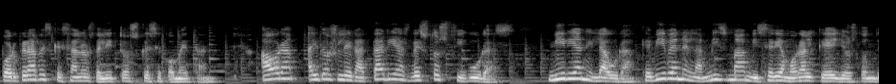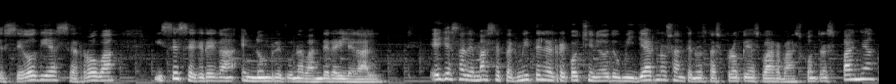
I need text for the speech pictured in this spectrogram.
por graves que sean los delitos que se cometan. Ahora hay dos legatarias de estos figuras, Miriam y Laura, que viven en la misma miseria moral que ellos, donde se odia, se roba y se segrega en nombre de una bandera ilegal. Ellas además se permiten el recochineo de humillarnos ante nuestras propias barbas. Contra España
